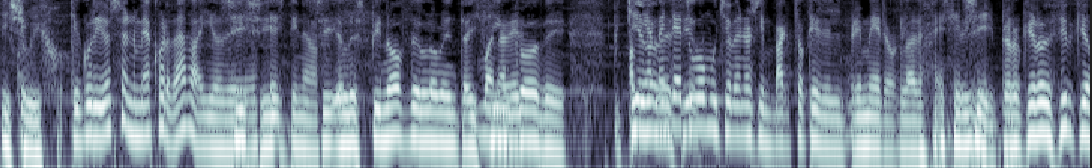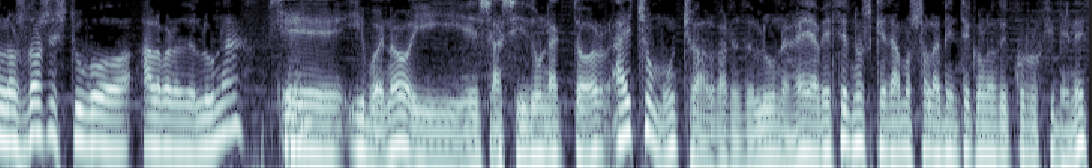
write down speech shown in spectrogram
Y su hijo Qué curioso, no me acordaba yo de sí este sí spin-off. sí el spin-off del 95 Bueno, de- de Obviamente decir- tuvo mucho menos impacto que el primero, claro. Sí, pero quiero decir que en los dos estuvo Álvaro de Luna. Sí. eh, y bueno, y es, ha sido un actor. Ha hecho mucho Álvaro de Luna. eh, A veces nos quedamos solamente con lo de Curro Jiménez,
